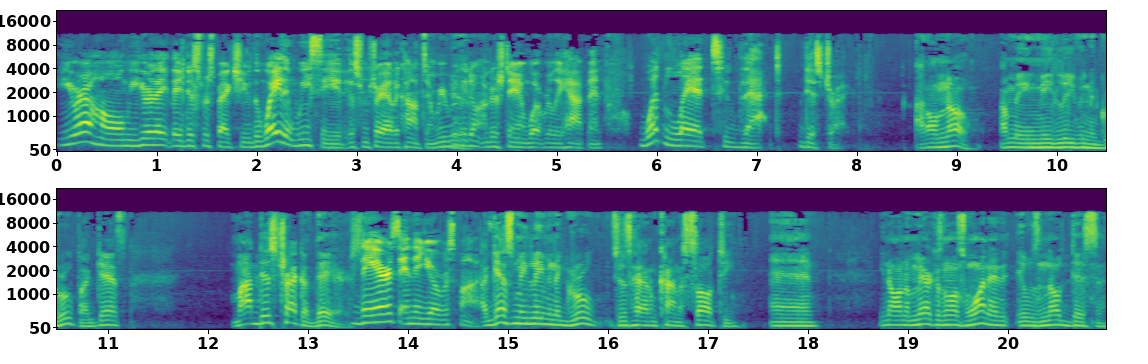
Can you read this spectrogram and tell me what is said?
you're at home, you hear they, they disrespect you. The way that we see it is from straight out of Compton. We really Yeah. don't understand what really happened. What led to that diss track? I don't know. I mean, me leaving the group, I guess. My diss track or theirs? Theirs and then your response. I guess me leaving the group just had them kind of salty. And, you know, on America's Most Wanted, it was no dissing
